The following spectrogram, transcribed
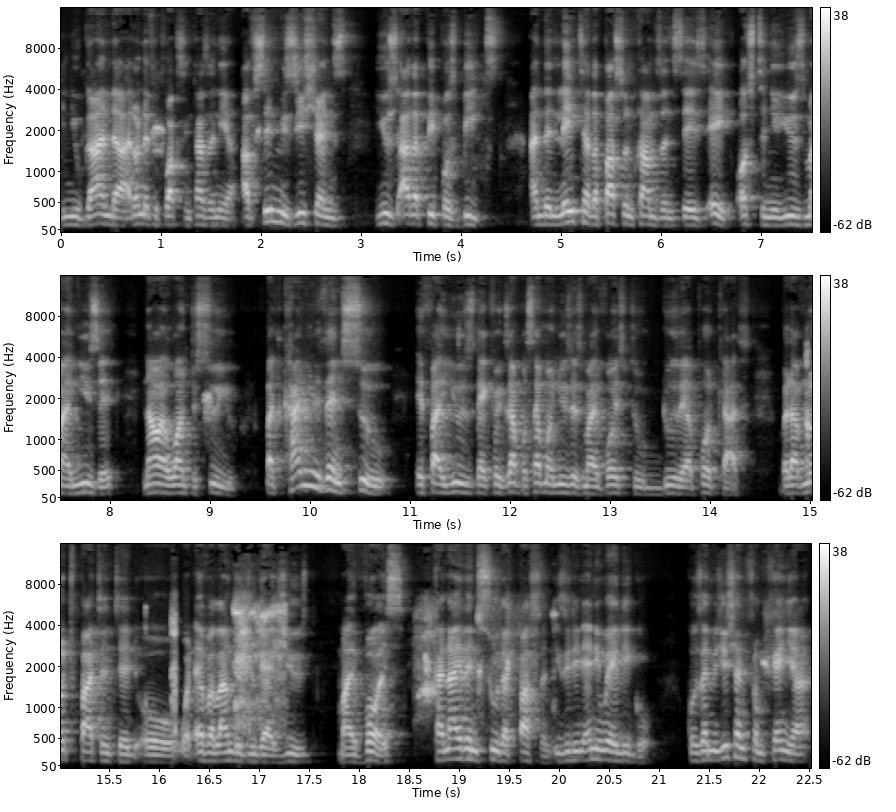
in uganda i don't know if it works in tanzania i've seen musicians use other people's beats. And then later the person comes and says hey austin you use my music. Now i want to sue you. But can you then sue if i use like for example someone uses my voice to do their podcast but i've not patented or whatever language you guys used my voice can i then sue that person? Is it in any way legal because a musician from Kenya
